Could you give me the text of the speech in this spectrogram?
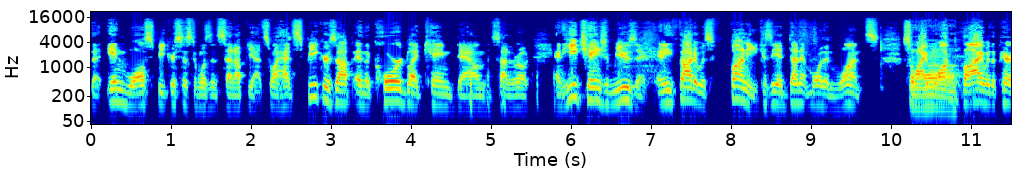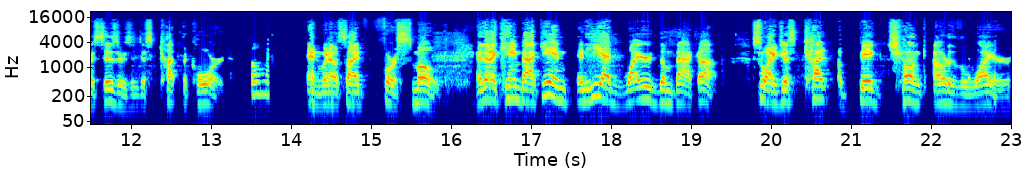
the in wall speaker system wasn't set up yet. So I had speakers up, and the cord like came down the side of the road, and he changed the music, and he thought it was funny because he had done it more than once. So I walked by with a pair of scissors and just cut the cord Oh my. and went outside for a smoke. And then I came back in and he had wired them back up. So I just cut a big chunk out of the wire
